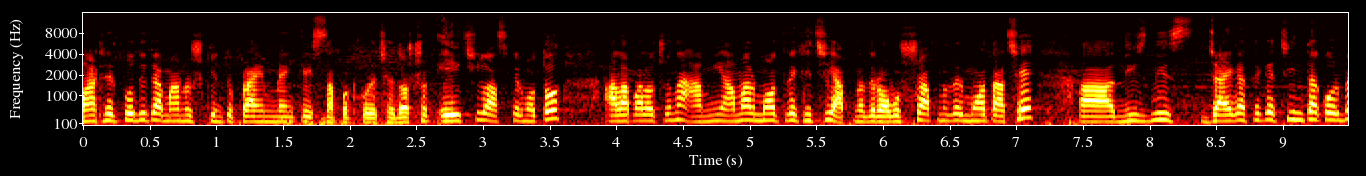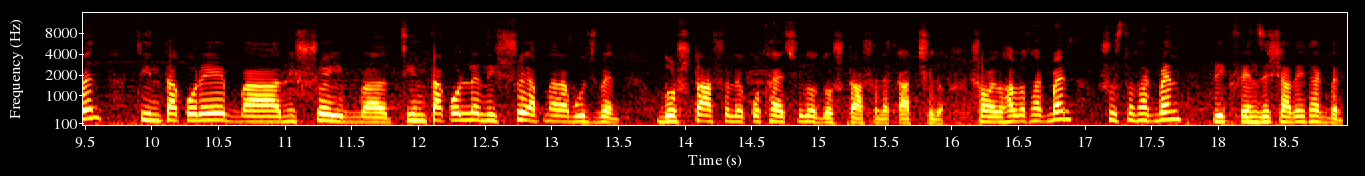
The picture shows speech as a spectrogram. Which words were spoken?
মাঠের প্রতিটা মানুষ কিন্তু প্রাইম ব্যাংকে সাপোর্ট করেছে। দর্শক, এই ছিল আজকের মতো আলাপ আলোচনা। আমি আমার মত রেখেছি, আপনাদের অবশ্যই আপনাদের মত আছে। নিজ নিজ জায়গা থেকে চিন্তা করবেন। চিন্তা করে নিশ্চয়ই চিন্তা করলে নিশ্চয়ই আপনারা বুঝবেন দোষটা আসলে কোথায় ছিল, দোষটা আসলে কার ছিল। সবাই ভালো থাকবেন, সুস্থ থাকবেন, ক্রিক ফ্রেন্ডসের সাথেই থাকবেন।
